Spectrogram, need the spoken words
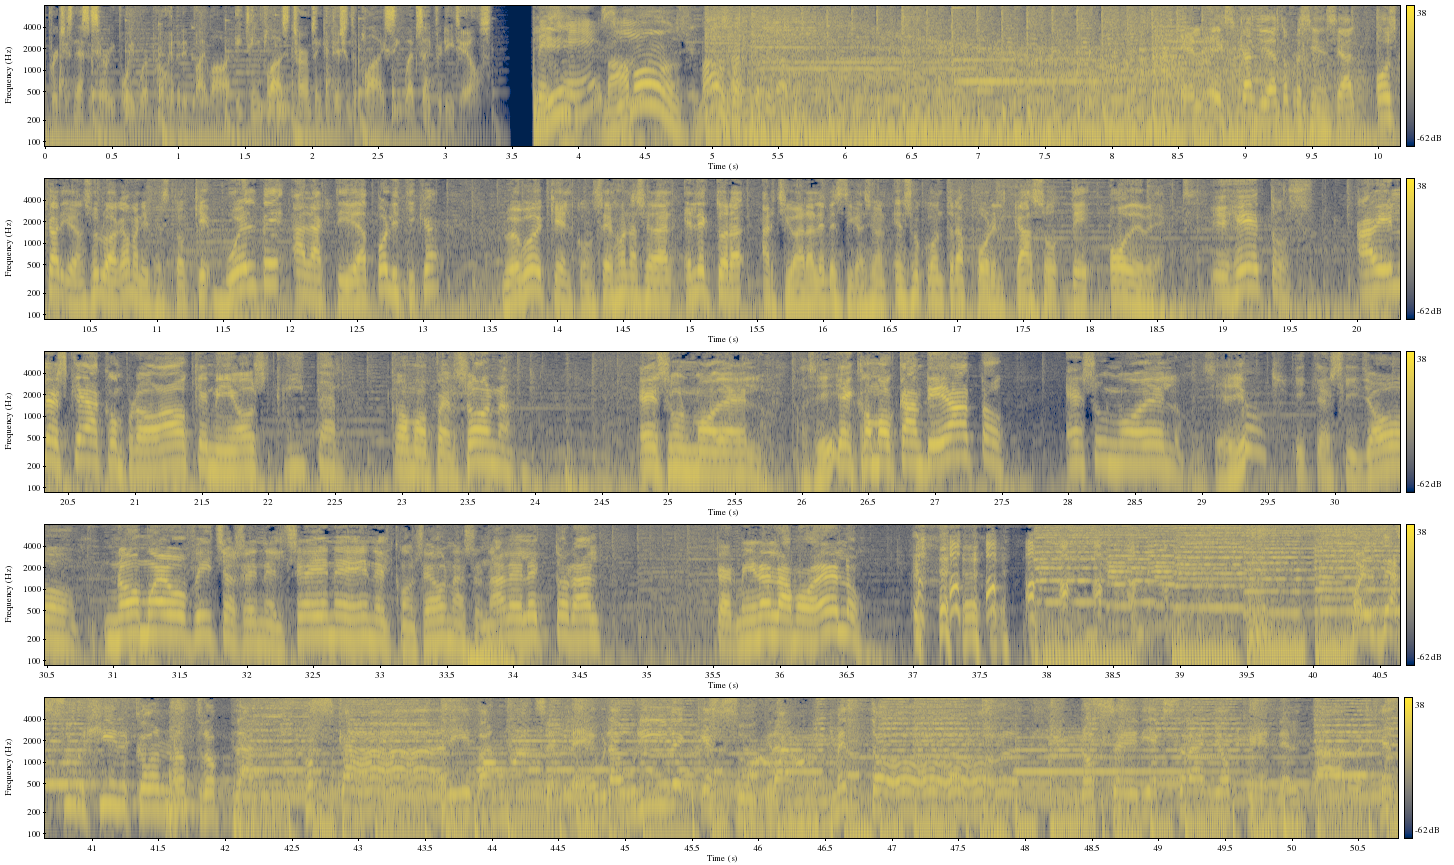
No purchase necessary. Void where prohibited by law. 18 plus terms and conditions apply. See website for details. Sí, vamos, vamos. El ex candidato presidencial Oscar Iván Zuluaga manifestó que vuelve a la actividad política luego de que el Consejo Nacional Electoral archivara la investigación en su contra por el caso de Odebrecht. Hijitos, ahí les queda comprobado que mi Oscar como persona es un modelo. ¿Así? Que como candidato es un modelo. ¿En serio? Y que si yo no muevo fichas en el CNE, en el Consejo Nacional Electoral, termina en la modelo. Vuelve a surgir con otro plan. Oscar Iván celebra a Uribe que es su gran mentor. No sería extraño que en el tarjetón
